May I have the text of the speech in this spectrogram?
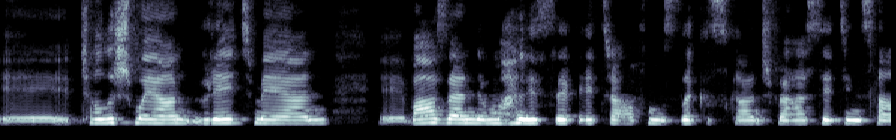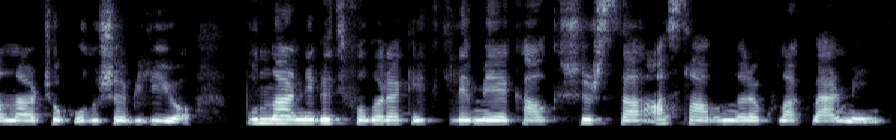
e, çalışmayan, üretmeyen, bazen de maalesef etrafımızda kıskanç ve haset insanlar çok oluşabiliyor. Bunlar negatif olarak etkilemeye kalkışırsa asla bunlara kulak vermeyin.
